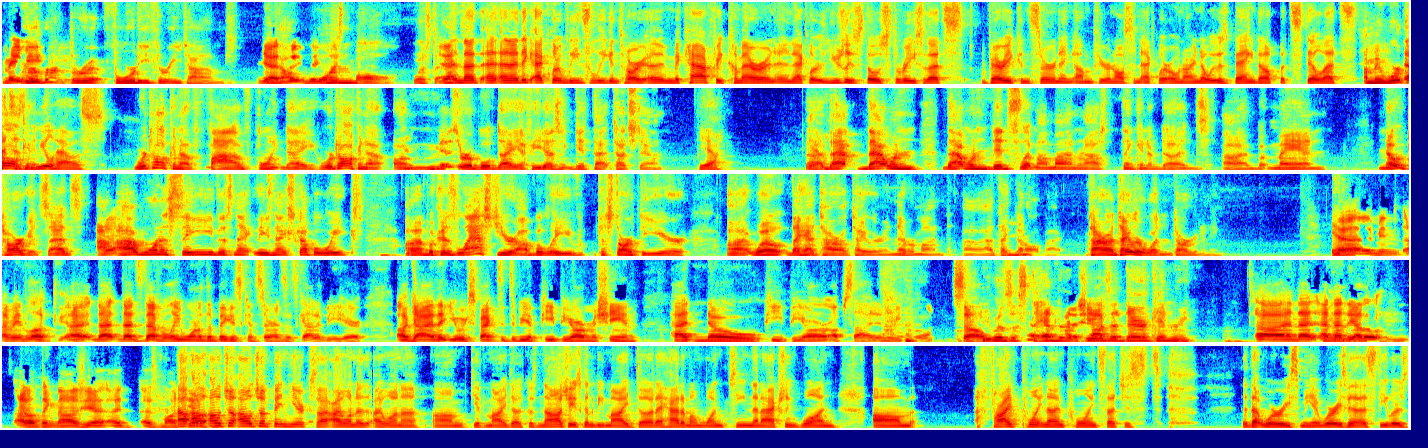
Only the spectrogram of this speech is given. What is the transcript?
maybe Herbert threw it 43 times. Yeah, they- they- one ball was to Yeah, and that and I think Ekeler leads the league in target. Uh, McCaffrey, Kamara, and, and Ekeler usually it's those three, so that's very concerning. Um, if you're an Austin Ekeler owner, I know he was banged up, but still, that's I mean, we're that's talking his wheelhouse. We're talking a five point day. We're talking a, a Mm-hmm. miserable day if he doesn't get that touchdown. Yeah, Yeah. that that one that one did slip my mind when I was thinking of duds. Uh, but man, no targets. That's Yeah. I, I want to see this next these next couple weeks uh, because last year I believe to start the year, uh, well they had Tyrod Taylor and Never mind, uh, I take that all back. Tyrod Taylor wasn't targeting him. Yeah, I mean, I mean, look, uh, that that's definitely one of the biggest concerns that's got to be here. A guy that you expected to be a PPR machine had no PPR upside in week one. So, He was a standard. kinda He was a Derrick Henry. uh, and then and then the other, I don't think Najee as much. I'll. I'll, I'll, ju- I'll jump in here because I want to I want to um give my dud because Najee is going to be my dud. I had him on one team that I actually won, um, five point nine points. That just that that worries me. It worries me that the Steelers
